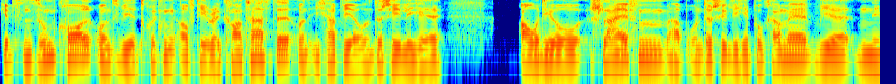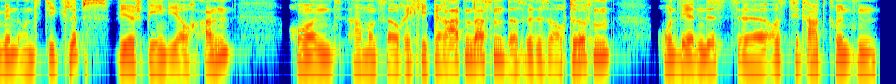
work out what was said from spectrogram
gibt's einen Zoom-Call und wir drücken auf die Record-Taste und ich habe hier unterschiedliche Audioschleifen, habe unterschiedliche Programme. Wir nehmen uns die Clips, wir spielen die auch an und haben uns da auch rechtlich beraten lassen, dass wir das auch dürfen und werden das äh, aus Zitatgründen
